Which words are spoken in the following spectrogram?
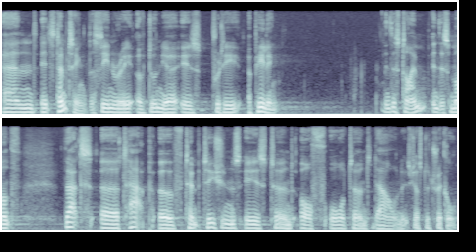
and it's tempting. The scenery of dunya is pretty appealing in this time, in this month, that uh, tap of temptations is turned off or turned down. It's just a trickle.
